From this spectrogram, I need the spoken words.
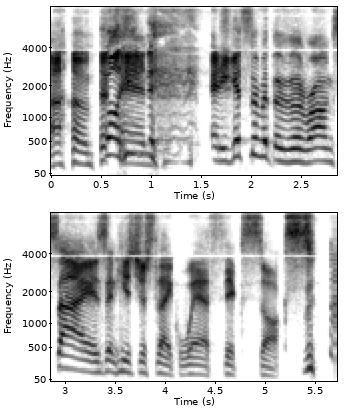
Um, Well, he- and, and he gets them at the, the wrong size, and he's just like, "Wear thick socks."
